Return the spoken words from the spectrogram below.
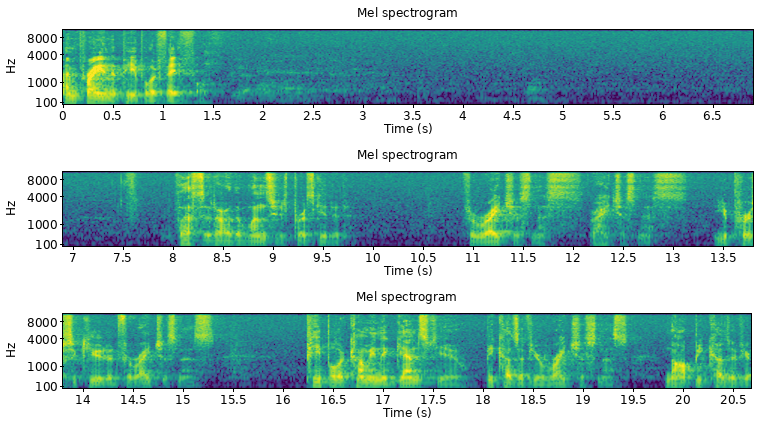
I'm praying that people are faithful. Blessed are the ones who's persecuted for righteousness. Righteousness. You're persecuted for righteousness. People are coming against you because of your righteousness, not because of your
